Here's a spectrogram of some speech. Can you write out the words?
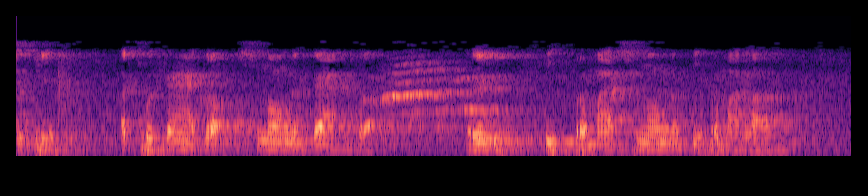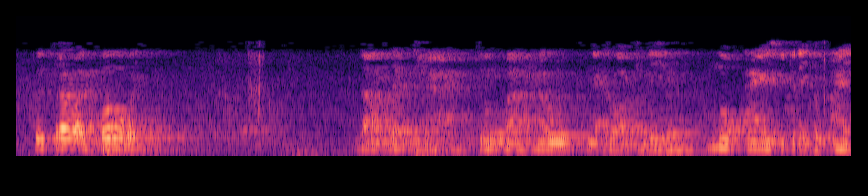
សុភាពឥតធ្វើការអាក្រក់ស្នងនឹងការអាក្រក់ឬពាក្យប្រមាថស្នងនឹងពាក្យប្រមាថឡើយគឺត្រូវឲ្យពោវិញដោយដឹងថាទ្រង់បានហៅអ្នករាល់គ្នាមកឯសេចក្តីនោះឯង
